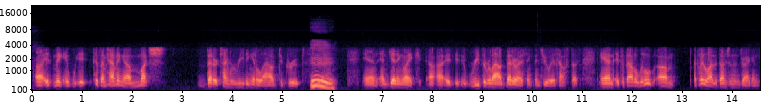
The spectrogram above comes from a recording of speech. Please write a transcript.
Uh, it may it because I'm having a much better time reading it aloud to groups. Um, and and getting like uh, uh, it, it reads aloud better, I think, than Julia's House does. And it's about a little. Um, I played a lot of Dungeons and Dragons,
